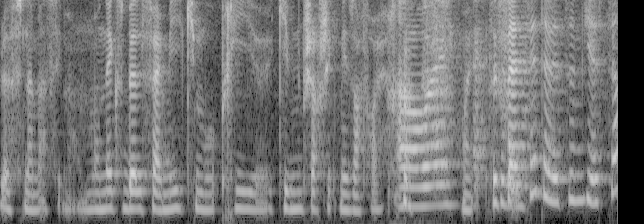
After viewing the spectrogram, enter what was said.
Là, finalement, c'est mon, mon ex-belle-famille qui m'a pris, euh, qui est venu me chercher avec mes affaires. Ah ouais? Sébastien, t'avais-tu une question?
